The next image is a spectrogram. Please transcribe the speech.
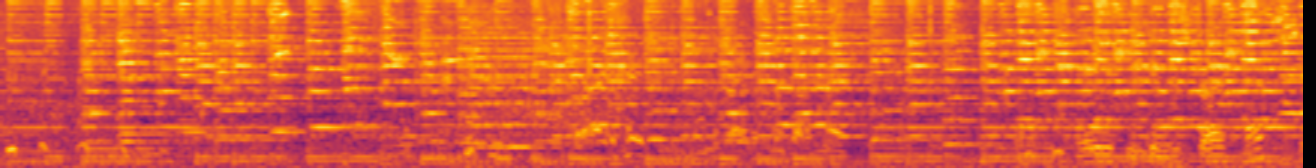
Hey, if you can just drive past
